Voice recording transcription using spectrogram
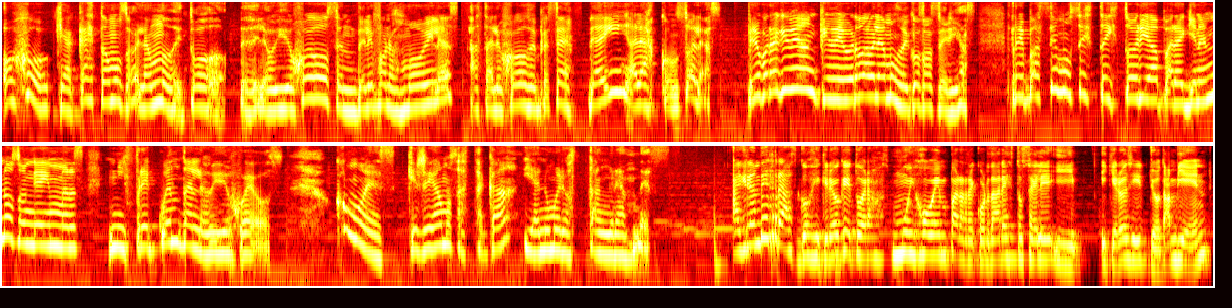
Ojo que acá estamos hablando de todo, desde los videojuegos en teléfonos móviles hasta los juegos de PC, de ahí a las consolas. Pero para que vean que de verdad hablamos de cosas serias, repasemos esta historia para quienes no son gamers ni frecuentan los videojuegos. ¿Cómo es que llegamos hasta acá y a números tan grandes? A grandes rasgos, y creo que tú eras muy joven para recordar esto, Cele, y, y, quiero decir, yo también,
